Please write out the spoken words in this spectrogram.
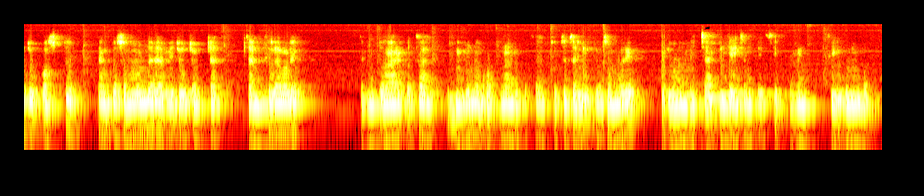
একটু কষ্ট টংকর সম্বন্ধে আমরা যে চর্চা জানছিলা বলে এবং তার কথা বিভিন্ন ঘটনার কথা চর্চা চালিত সময় ଯେଉଁମାନେ ଚାଲି ଯାଇଛନ୍ତି ସେମାନେ ସେଇଭଳି ଭକ୍ତ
